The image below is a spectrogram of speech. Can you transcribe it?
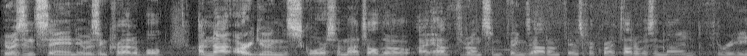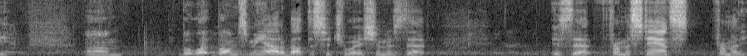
It was insane. It was incredible. I'm not arguing the score so much, although I have thrown some things out on Facebook where I thought it was a 9 3. Um, but what bums me out about the situation is that is that from a stance from a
